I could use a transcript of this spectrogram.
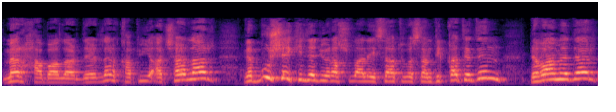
merhabalar derler, kapıyı açarlar ve bu şekilde diyor Resulullah Aleyhisselatü Vesselam dikkat edin, devam eder.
